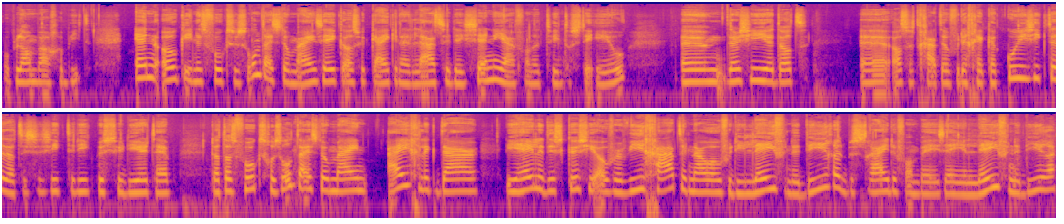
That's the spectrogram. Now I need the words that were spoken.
op landbouwgebied. En ook in het volksgezondheidsdomein, zeker als we kijken naar de laatste decennia van de 20e eeuw. Um, daar zie je dat uh, als het gaat over de gekke koeienziekte, dat is de ziekte die ik bestudeerd heb, dat dat volksgezondheidsdomein eigenlijk daar die hele discussie over wie gaat er nou over die levende dieren, het bestrijden van BSE in levende dieren,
